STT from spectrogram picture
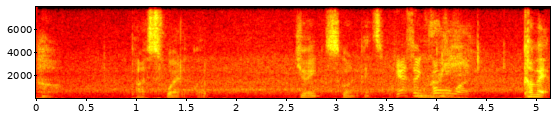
I swear to God. You ain't scoring against me. forward. Come here.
